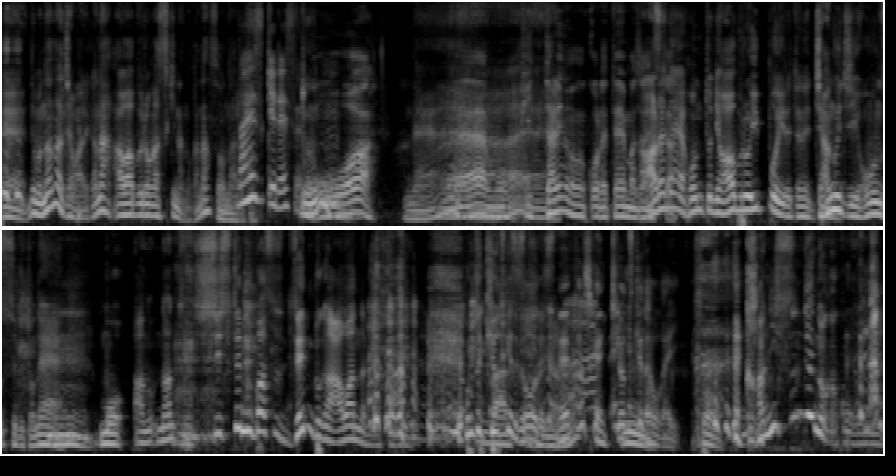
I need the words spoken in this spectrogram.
ええ。でもナナちゃんはあれかな。泡風呂が好きなのかな。そうなると。大好きです。うんおおねねえもうぴったりのこれテーマじゃなあれいですか。ね本当に泡風呂一本入れてねジャグジーオンするとねもうあのなんていうのシステムバス全部が泡になりますからね。本当に気をつけてくださいね。確かに気をつけた方がいい。そう。カニ住んでんのかここに。みたいな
